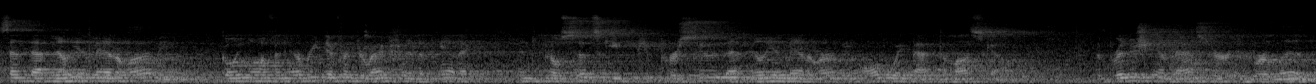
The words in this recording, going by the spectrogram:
sent that million-man army going off in every different direction in a panic, and Pilsudski pursued that million-man army all the way back to Moscow. The British ambassador in Berlin,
